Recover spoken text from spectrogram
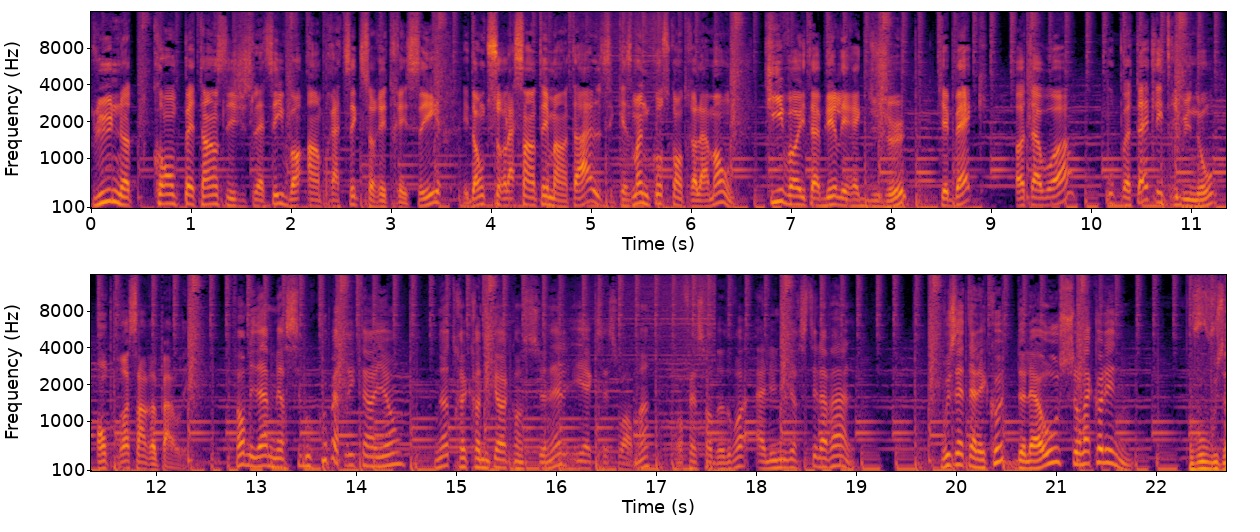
plus notre compétence législative va en pratique se rétrécir. Et donc, sur la santé mentale, c'est quasiment une course contre la montre. Qui va établir les règles du jeu? Québec, Ottawa ou peut-être les tribunaux? On pourra s'en reparler. Formidable. Merci beaucoup, Patrick Taillon, notre chroniqueur constitutionnel et accessoirement professeur de droit à l'Université Laval. Vous êtes à l'écoute de La Hausse sur la colline. Vous vous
